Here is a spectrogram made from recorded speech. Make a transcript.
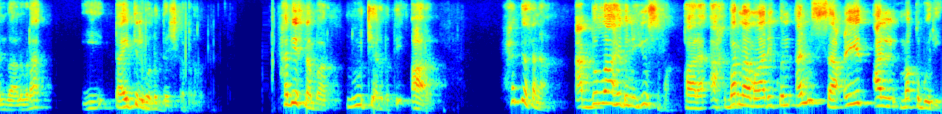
എന്നതാണ് ഇവിടെ ഈ ടൈറ്റിൽ കൊണ്ട് ഉദ്ദേശിക്കപ്പെടുന്നത് ഹദീസ് നമ്പർ നൂറ്റി അറുപത്തി ആറ് حدثنا عبد الله بن يوسف قال أخبرنا مالك عن سعيد المقبري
